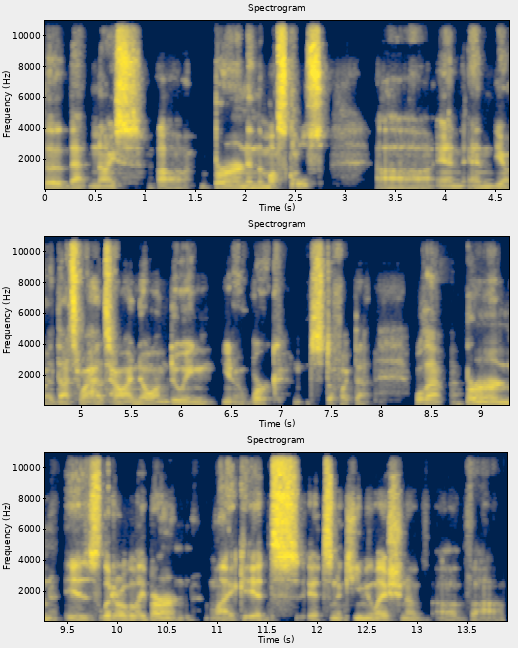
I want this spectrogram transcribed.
the that nice uh, burn in the muscles uh, and and you know that's why that's how I know I'm doing you know work and stuff like that. Well, that burn is literally burn, like it's it's an accumulation of of uh,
